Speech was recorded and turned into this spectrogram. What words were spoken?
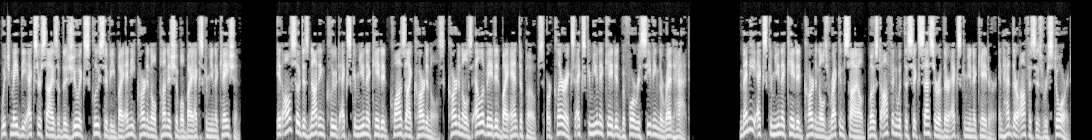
which made the exercise of the jus exclusivae by any cardinal punishable by excommunication. It also does not include excommunicated quasi-cardinals cardinals elevated by antipopes or clerics excommunicated before receiving the red hat. Many excommunicated cardinals reconciled most often with the successor of their excommunicator and had their offices restored.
